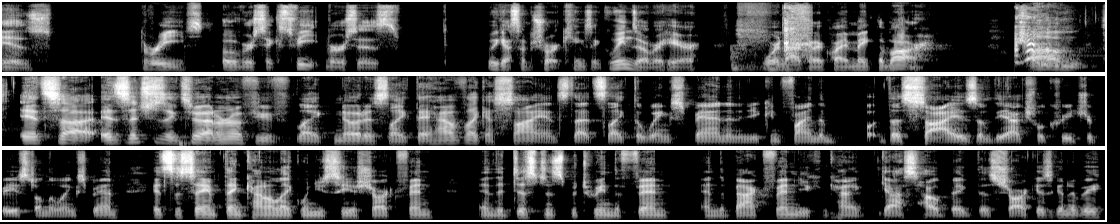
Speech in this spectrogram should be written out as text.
is three over six feet versus we got some short kings and queens over here. We're not going to quite make the bar. um it's uh it's interesting too i don't know if you've like noticed like they have like a science that's like the wingspan and then you can find the the size of the actual creature based on the wingspan it's the same thing kind of like when you see a shark fin and the distance between the fin and the back fin you can kind of guess how big this shark is going to be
